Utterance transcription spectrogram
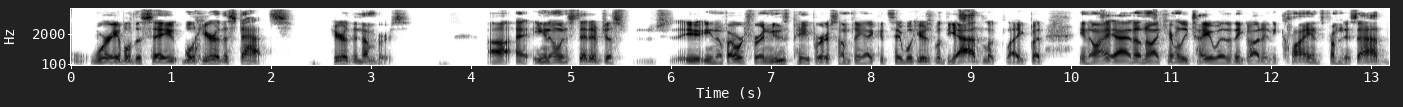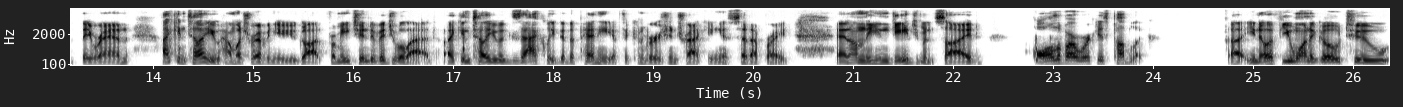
we're able to say, well, here are the stats, here are the numbers uh, you know, instead of just, you know, if I worked for a newspaper or something, I could say, well, here's what the ad looked like. But, you know, I, I don't know. I can't really tell you whether they got any clients from this ad that they ran. I can tell you how much revenue you got from each individual ad. I can tell you exactly to the penny if the conversion tracking is set up right. And on the engagement side, all of our work is public. Uh, you know, if you want to go to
